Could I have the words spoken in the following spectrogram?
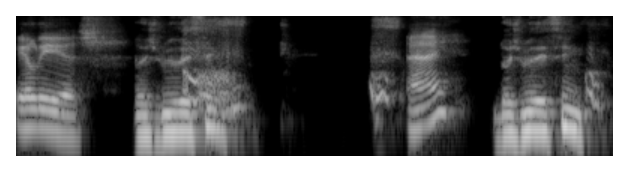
Elias. 2005. Hein? 2005.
